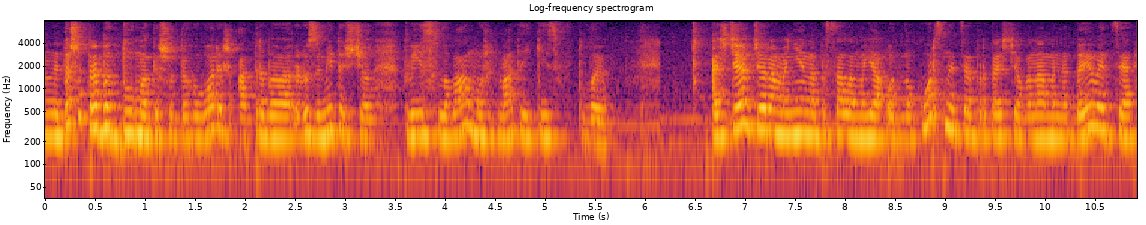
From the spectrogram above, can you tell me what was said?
Не те, що треба думати, що ти говориш, а треба розуміти, що твої слова можуть мати якийсь вплив. А ще вчора мені написала моя однокурсниця про те, що вона мене дивиться.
